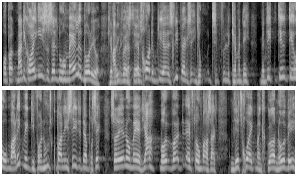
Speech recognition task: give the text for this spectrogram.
Hvor nej, det går ikke i sig selv, du har malet på det jo. Kan man Jamen, ikke være jeg, jeg, tror, det bliver slidværk. Jo, men selvfølgelig kan man det. Men det, det, det er jo åbenbart ikke vigtigt for hende. Hun skulle bare lige se det der projekt. Så det ender med, at jeg, hvor, hvor, efter hun bare har sagt, "Jamen, det tror jeg ikke, man kan gøre noget ved,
